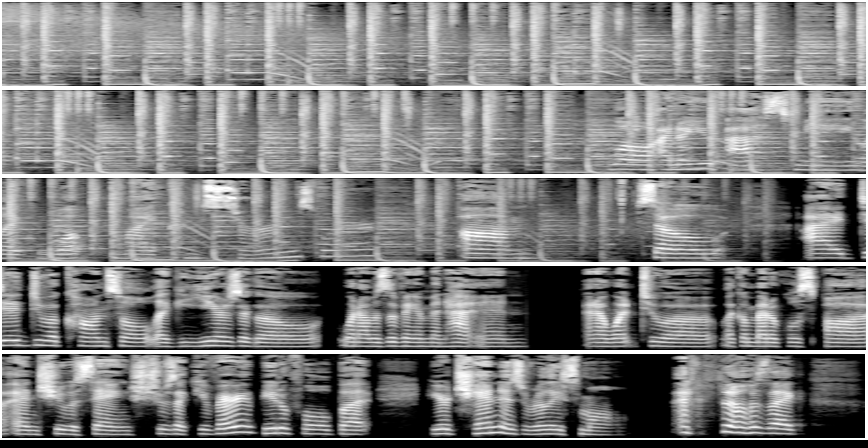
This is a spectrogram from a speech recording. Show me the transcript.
Well, I know you asked me like what my concerns were. Um, so I did do a consult like years ago when I was living in Manhattan and I went to a, like a medical spa and she was saying, she was like, you're very beautiful, but your chin is really small. And I was like,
